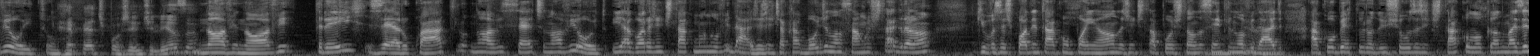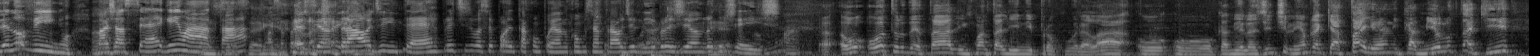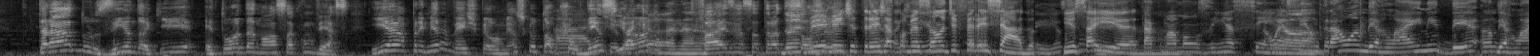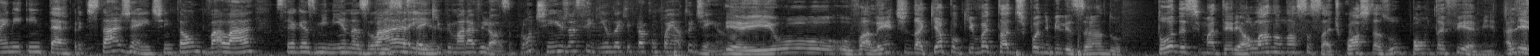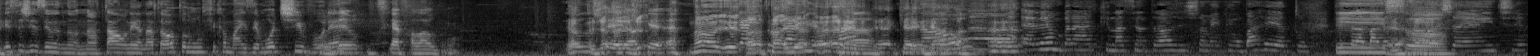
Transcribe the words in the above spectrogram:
9798. Repete, por gentileza. 99 304 9798. E agora a gente está com uma novidade. A gente acabou de lançar um Instagram que vocês podem estar tá acompanhando. A gente está postando sempre uhum. novidade. A cobertura dos shows a gente está colocando, mas ele é novinho. Uhum. Mas já seguem lá, tá? Segue. É Central de Intérpretes. Você pode estar tá acompanhando como Central de Libras de Angra é. dos Reis. Uh, outro detalhe, enquanto a Aline procura lá, o, o Camila, a gente lembra que a Tayane Camilo está aqui traduzindo aqui é toda a nossa conversa. E é a primeira vez, pelo menos, que o talk show Ai, desse ano faz essa tradução. 2023 já começando é... diferenciado. Isso, Isso aí, uhum. tá com uma mãozinha assim. Então é central underline de underline intérpretes, tá, gente? Então vá lá, segue as meninas lá, Isso essa aí. equipe maravilhosa. Prontinho, já seguindo aqui para acompanhar tudinho. E, e o, o Valente daqui a pouquinho vai estar tá disponibilizando todo esse material lá no nosso site, costaazul.fm. Ali. Esses dias no Natal, né? Natal todo mundo fica mais emotivo, né? Deus, você quer falar algum? Eu não já, sei, já, okay. Não, quer, tá aí, é, é, é, não. é lembrar que na Central a gente também tem o Barreto, que Isso. trabalha com a gente.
